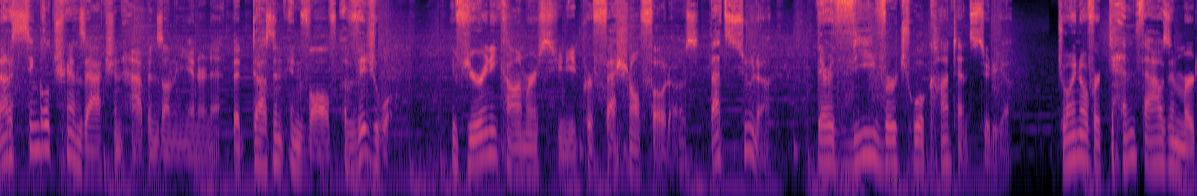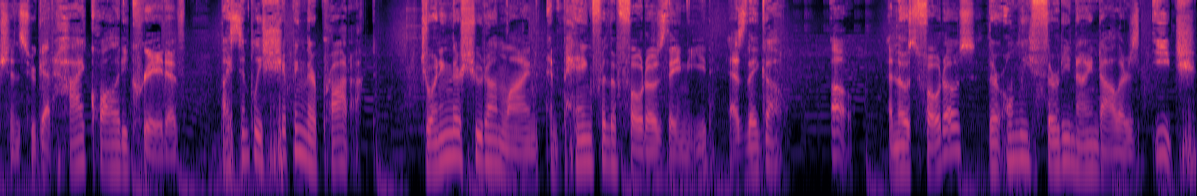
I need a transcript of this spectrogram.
not a single transaction happens on the internet that doesn't involve a visual. If you're in e commerce, you need professional photos. That's Soona. They're the virtual content studio. Join over 10,000 merchants who get high quality creative by simply shipping their product, joining their shoot online, and paying for the photos they need as they go. Oh, and those photos, they're only $39 each.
